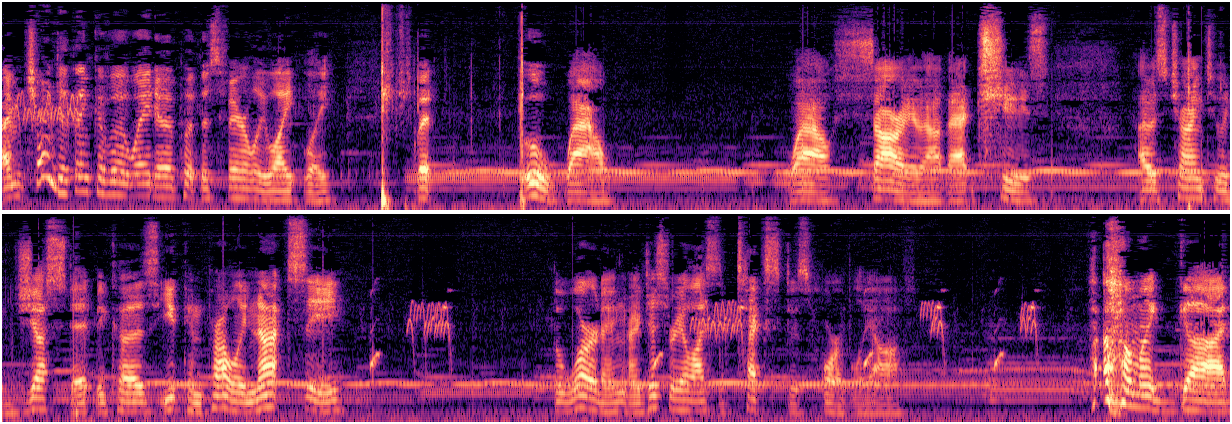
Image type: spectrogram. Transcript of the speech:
I'm trying to think of a way to put this fairly lightly. But. Ooh, wow. Wow, sorry about that. Jeez. I was trying to adjust it because you can probably not see the wording. I just realized the text is horribly off. Oh my god,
